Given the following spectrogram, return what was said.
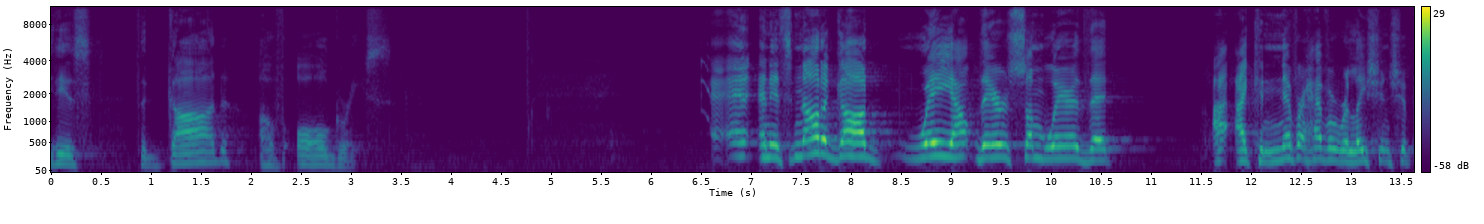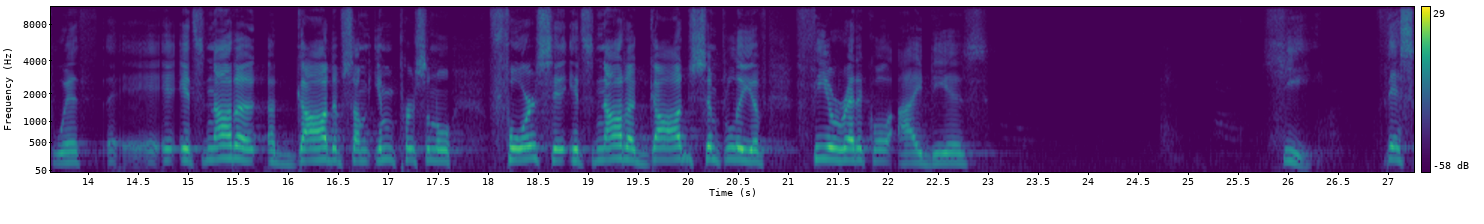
it is the God of all grace. And it's not a God way out there somewhere that I, can never have a relationship with. It's not a, God of some impersonal force. It's not a God simply of theoretical ideas. He, this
